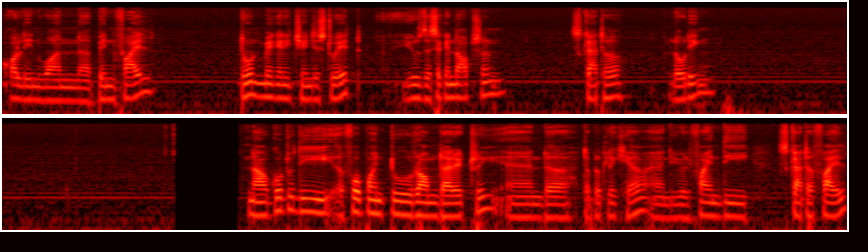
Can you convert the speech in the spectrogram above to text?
all-in-one uh, bin file. Don't make any changes to it. Use the second option scatter loading. Now go to the uh, 4.2 ROM directory and uh, double click here and you will find the scatter file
